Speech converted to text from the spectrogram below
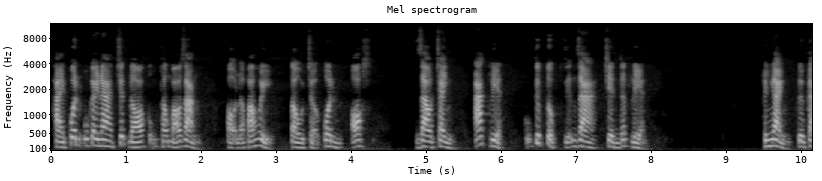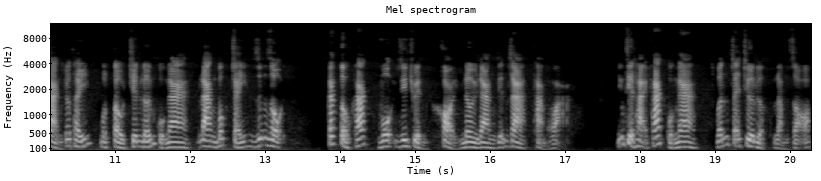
Hải quân Ukraine trước đó cũng thông báo rằng họ đã phá hủy tàu chở quân Ox. Giao tranh ác liệt cũng tiếp tục diễn ra trên đất liền. Hình ảnh từ cảng cho thấy một tàu chiến lớn của Nga đang bốc cháy dữ dội. Các tàu khác vội di chuyển khỏi nơi đang diễn ra thảm họa. Những thiệt hại khác của Nga vẫn sẽ chưa được làm rõ.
